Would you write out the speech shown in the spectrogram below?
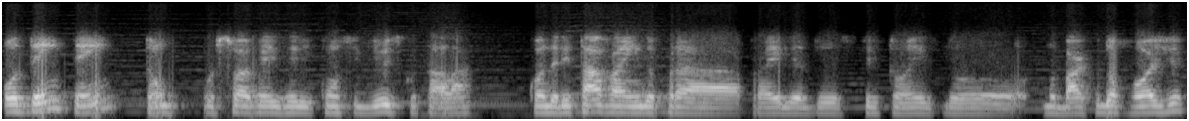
Oden tem. Então, por sua vez, ele conseguiu escutar lá quando ele estava indo para a Ilha dos Tritões do, no barco do Roger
